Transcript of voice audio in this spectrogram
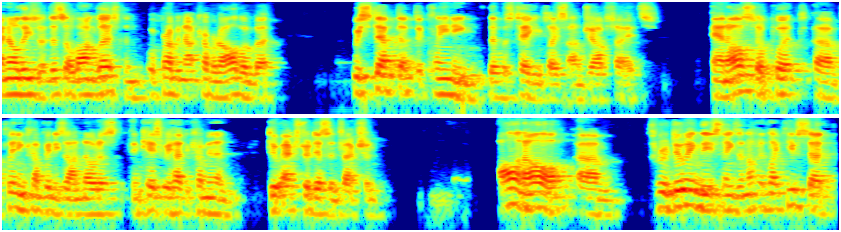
I know these are, this is a long list and we'll probably not cover all of them, but we stepped up the cleaning that was taking place on job sites and also put uh, cleaning companies on notice in case we had to come in and do extra disinfection. All in all, um, through doing these things, and like you said,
